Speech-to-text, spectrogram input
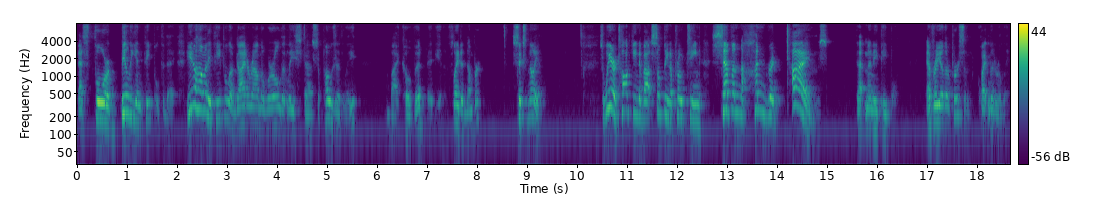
That's 4 billion people today. Do you know how many people have died around the world, at least uh, supposedly, by COVID? Maybe an inflated number 6 million. So we are talking about something approaching 700 times that many people. Every other person, quite literally.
